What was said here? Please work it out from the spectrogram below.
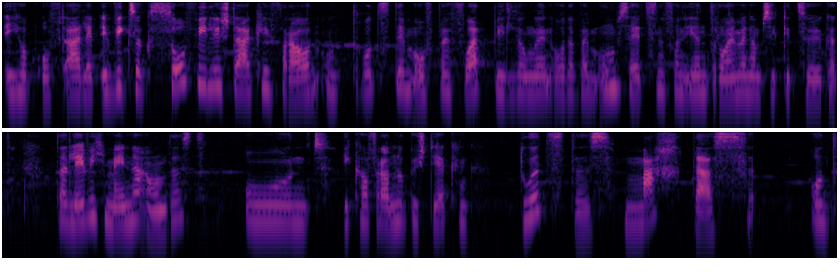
Ich habe oft auch erlebt, wie gesagt, so viele starke Frauen und trotzdem oft bei Fortbildungen oder beim Umsetzen von ihren Träumen haben sie gezögert. Da erlebe ich Männer anders und ich kann Frauen nur bestärken, tut das, macht das. Und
